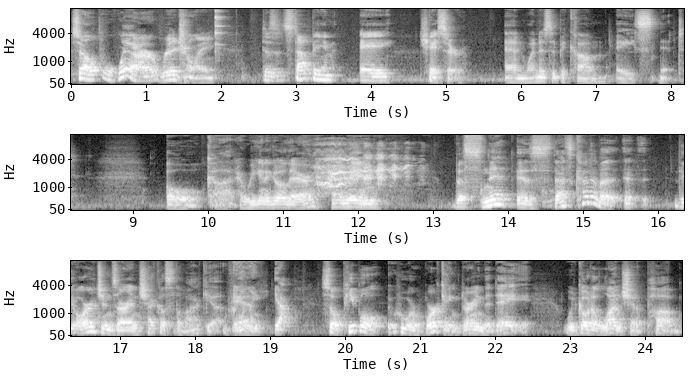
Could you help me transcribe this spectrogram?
So, where originally does it stop being a chaser, and when does it become a snit? Oh God, are we gonna go there? I mean, the snit is that's kind of a it, the origins are in Czechoslovakia, and Really? yeah, so people who were working during the day would go to lunch at a pub,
